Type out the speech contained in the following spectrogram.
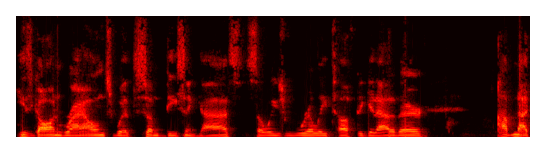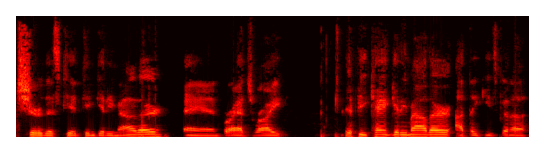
he's gone rounds with some decent guys, so he's really tough to get out of there. I'm not sure this kid can get him out of there, and Brad's right. If he can't get him out of there, I think he's gonna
